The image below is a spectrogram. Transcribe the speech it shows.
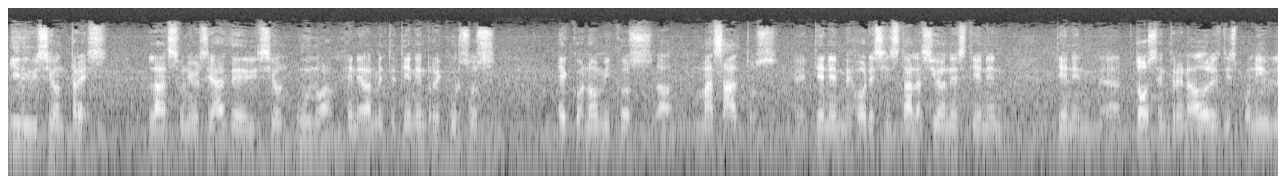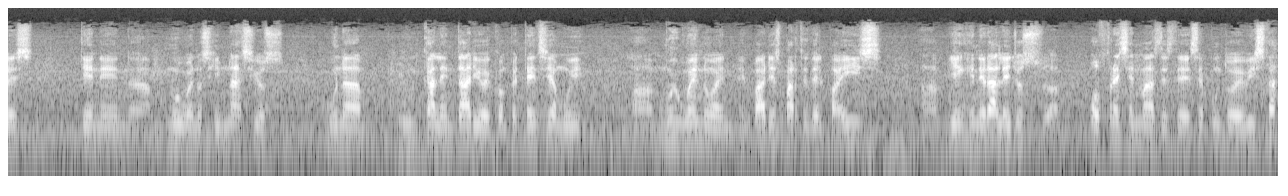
Y División 3. Las universidades de División 1 generalmente tienen recursos económicos uh, más altos. Eh, tienen mejores instalaciones, tienen, tienen uh, dos entrenadores disponibles, tienen muy buenos gimnasios, una, un calendario de competencia muy, muy bueno en, en varias partes del país. Ah, y en general ellos ofrecen más desde ese punto de vista.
